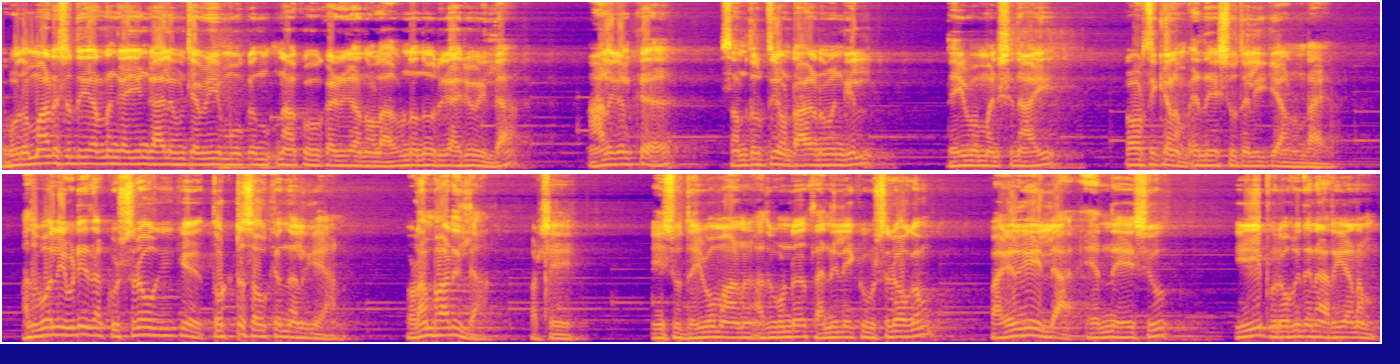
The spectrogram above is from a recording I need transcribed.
യഹൂദന്മാരുടെ ശുദ്ധീകരണം കൈയും കാലും ചെവിയും മൂക്കും നാക്കും കഴുകുക എന്നുള്ളത് അതുകൊണ്ടൊന്നും ഒരു കാര്യവുമില്ല ആളുകൾക്ക് സംതൃപ്തി ഉണ്ടാകണമെങ്കിൽ ദൈവം മനുഷ്യനായി പ്രവർത്തിക്കണം എന്ന് യേശു തെളിയിക്കുകയാണ് ഉണ്ടായത്. അതുപോലെ ഇവിടെ ഇതാ കുഷ്ഠരോഗിക്ക് തൊട്ട് സൗഖ്യം നൽകുകയാണ്. തൊടാൻ പാടില്ല. പക്ഷേ യേശു ദൈവമാണ്. അതുകൊണ്ട് തന്നിലേക്ക് കുഷ്ഠരോഗം പകരുകയില്ല എന്ന് യേശു ഈ പുരോഹിതനെ അറിയണം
